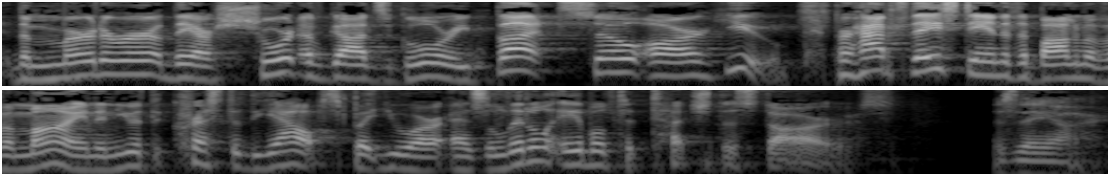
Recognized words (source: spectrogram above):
the murderer, they are short of God's glory, but so are you. Perhaps they stand at the bottom of a mine and you at the crest of the Alps, but you are as little able to touch the stars as they are.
